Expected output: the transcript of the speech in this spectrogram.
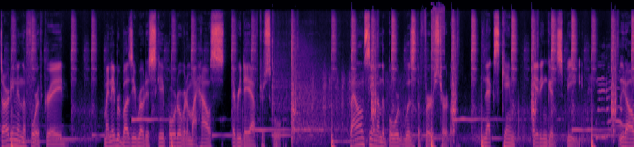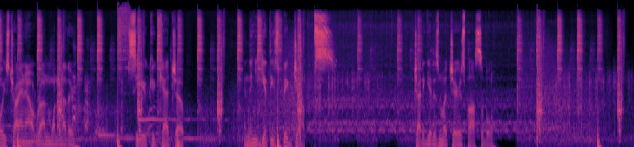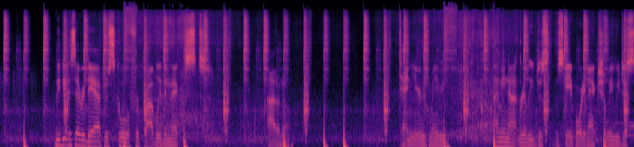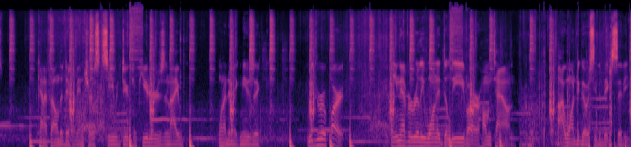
Starting in the fourth grade, my neighbor Buzzy rode his skateboard over to my house every day after school. Balancing on the board was the first hurdle. Next came getting good speed. We'd always try and outrun one another, see who could catch up, and then you get these big jumps. Try to get as much air as possible. We do this every day after school for probably the next, I don't know, 10 years maybe. I mean, not really just the skateboarding, actually. We just kind of fell into different interests. He would do computers, and I wanted to make music. We grew apart. He never really wanted to leave our hometown. I wanted to go see the big city.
